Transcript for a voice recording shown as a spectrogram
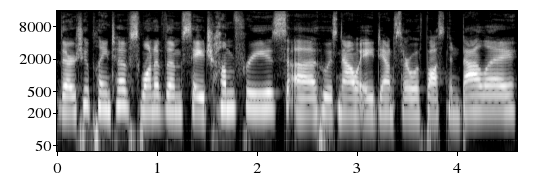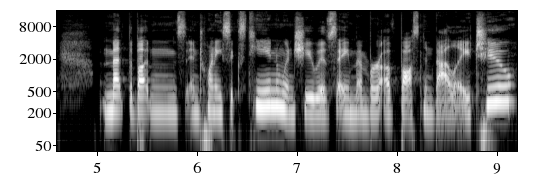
There are two plaintiffs, one of them, Sage Humphries, uh, who is now a dancer with Boston Ballet, met the Buttons in 2016 when she was a member of Boston Ballet too.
